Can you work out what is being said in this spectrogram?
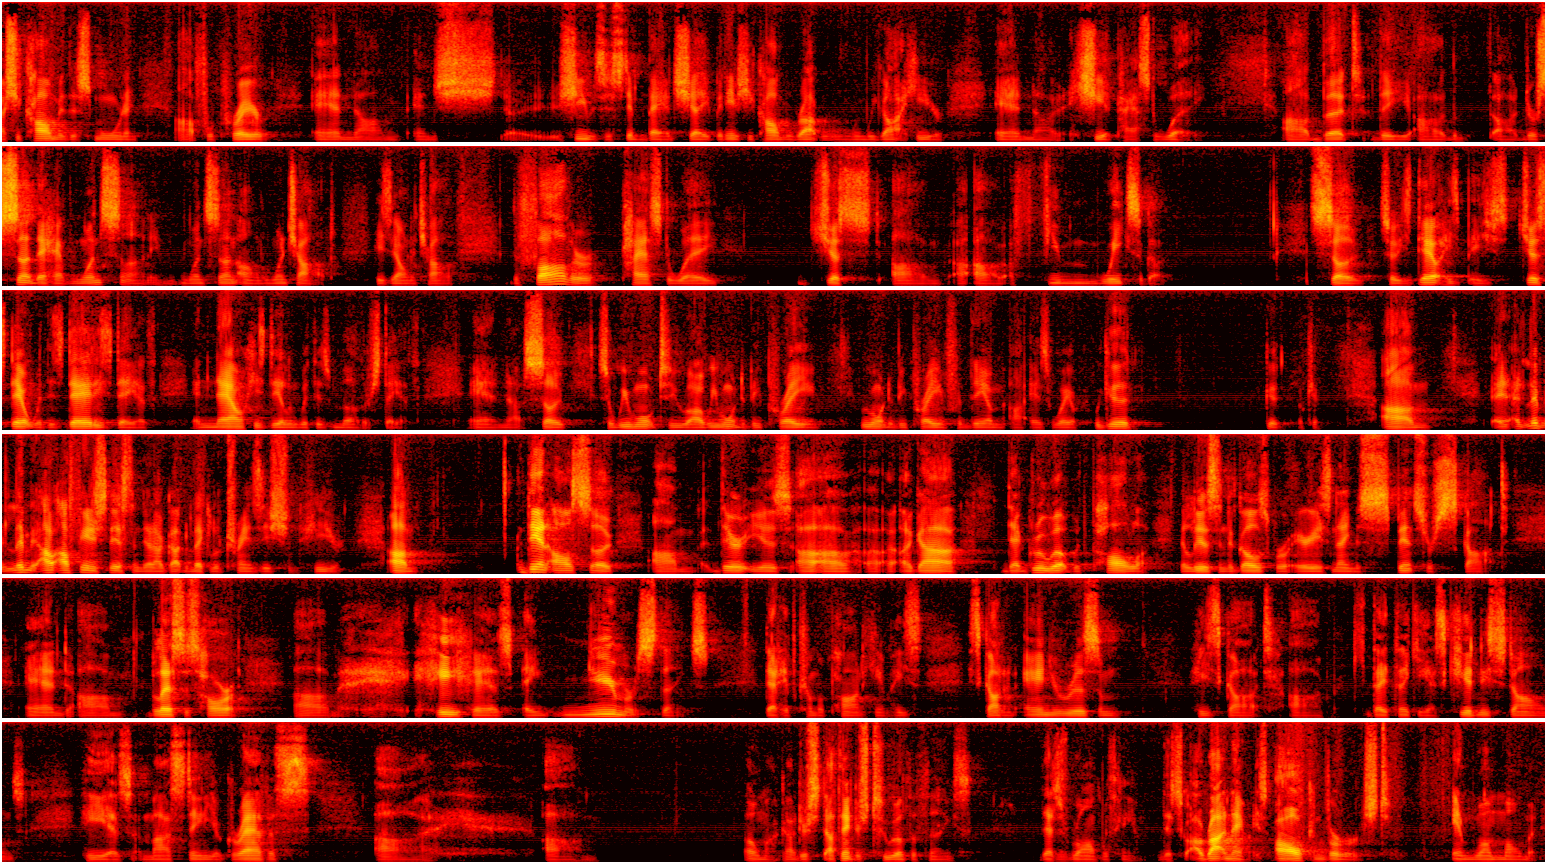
uh, she called me this morning uh, for prayer, and um, and she, uh, she was just in bad shape. And she called me right when we got here, and uh, she had passed away. Uh, but the uh, the their son, they have one son and one son only, one child. He's the only child. The father passed away just um, a, a few weeks ago. So, so he's dealt. He's, he's just dealt with his daddy's death, and now he's dealing with his mother's death. And uh, so, so we want to uh, we want to be praying. We want to be praying for them uh, as well. We good? Good. Okay. Um, and, and let me, let me I'll, I'll, finish this, and then I've got to make a little transition here. Um, then also, um, there is a, a, a, guy that grew up with Paula that lives in the Goldsboro area. His name is Spencer Scott. And um, bless his heart, um, he has a numerous things that have come upon him. He's, he's got an aneurysm. He's got, uh, they think he has kidney stones. He has myasthenia gravis. Uh, um, oh my God, there's, I think there's two other things that is wrong with him. That's, uh, right now, it's all converged in one moment.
